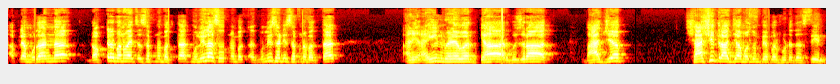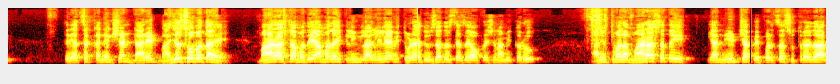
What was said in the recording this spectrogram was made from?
आपल्या मुलांना डॉक्टर बनवायचं स्वप्न बघतात मुलीला स्वप्न बघ मुलीसाठी स्वप्न बघतात. आणि ऐन वेळेवर बिहार गुजरात भाजप शासित राज्यामधून पेपर फुटत असतील तर याचं कनेक्शन डायरेक्ट भाजप सोबत आहे. महाराष्ट्रामध्ये आम्हाला एक लिंक लागलेली आहे. मी थोड्या दिवसातच त्याचं ऑपरेशन आम्ही करू. आणि तुम्हाला महाराष्ट्रातही या नीटच्या पेपरचा सूत्रधार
